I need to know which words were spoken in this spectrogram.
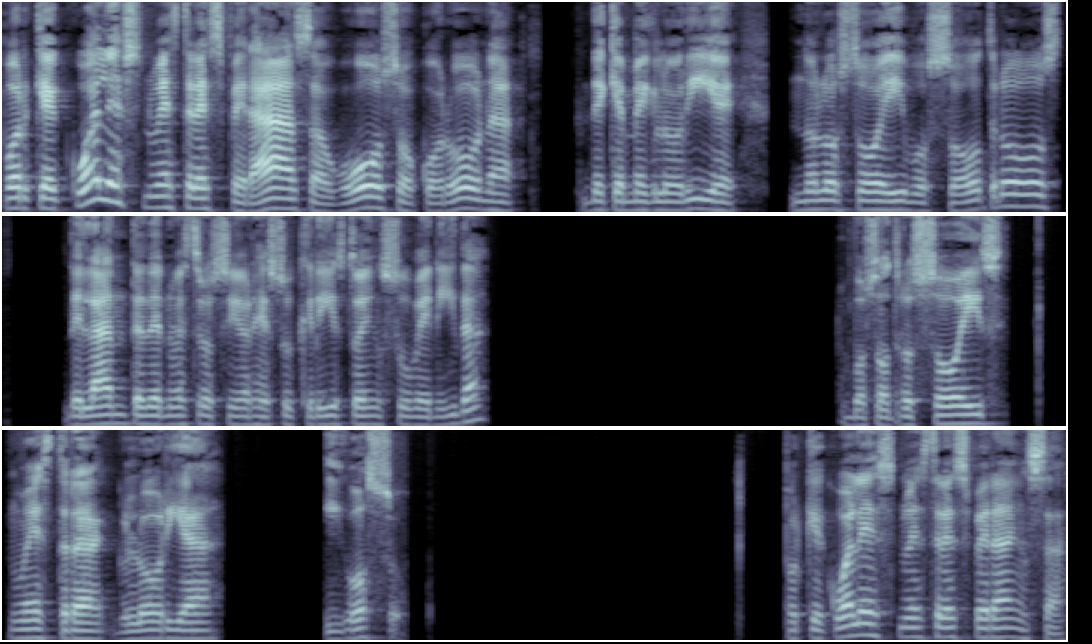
porque ¿cuál es nuestra esperanza, o gozo, o corona de que me gloríe? ¿No lo sois vosotros delante de nuestro Señor Jesucristo en su venida? Vosotros sois nuestra gloria y gozo. Porque ¿cuál es nuestra esperanza?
